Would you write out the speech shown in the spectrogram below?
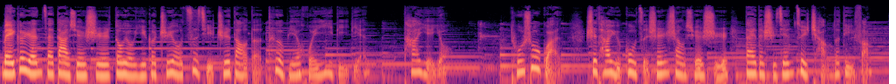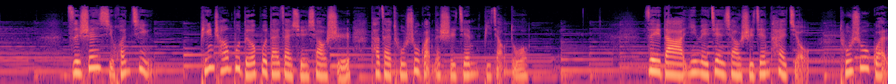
每个人在大学时都有一个只有自己知道的特别回忆地点，他也有。图书馆是他与顾子深上学时待的时间最长的地方。子深喜欢静，平常不得不待在学校时，他在图书馆的时间比较多。Z 大因为建校时间太久，图书馆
